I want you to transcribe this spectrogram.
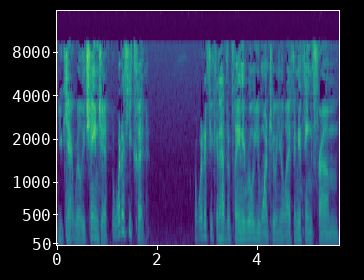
you can't really change it, but what if you could? Or what if you could have it play any role you want to in your life? Anything from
